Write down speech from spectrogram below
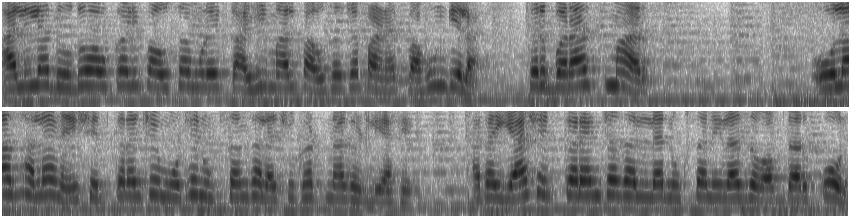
आलेल्या धोधो अवकाळी पावसामुळे काही माल पावसाच्या पाण्यात वाहून गेला. तर बराच माल ओला झाल्याने शेतकऱ्यांचे मोठे नुकसान झाल्याची घटना घडली आहे. आता या शेतकऱ्यांच्या झालेल्या नुकसानीला जबाबदार कोण?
